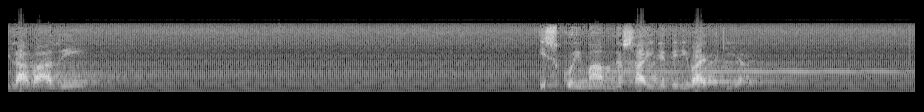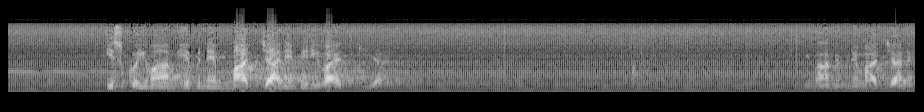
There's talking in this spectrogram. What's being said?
इलावा अजी, इसको इमाम नसाई ने भी रिवायत किया। इसको इमाम इब्ने माजा ने भी रिवायत किया है। इमाम इब्ने माजा ने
